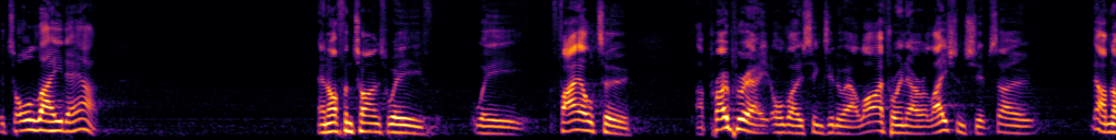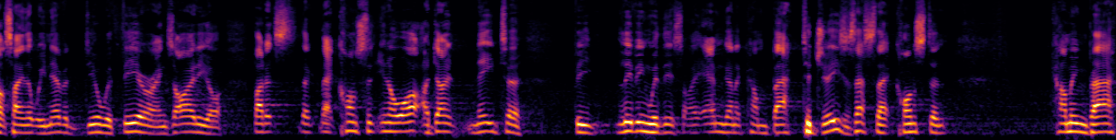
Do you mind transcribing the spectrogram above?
it's all laid out. And oftentimes we, we fail to appropriate all those things into our life or in our relationship. So now, I'm not saying that we never deal with fear or anxiety, or, but it's that, that constant, you know what, I don't need to be living with this. I am going to come back to Jesus. That's that constant coming back,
